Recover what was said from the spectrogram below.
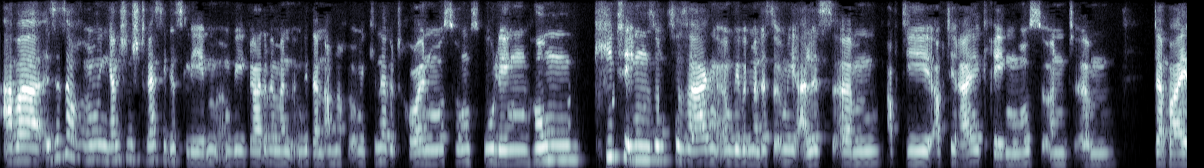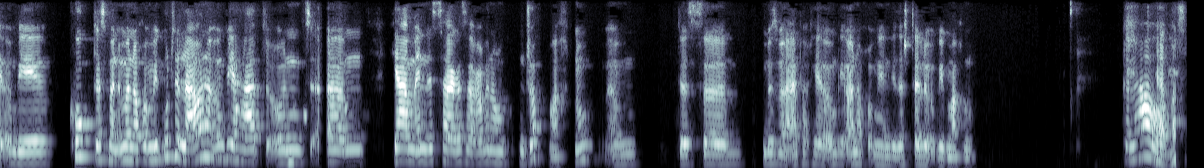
Aber es ist auch irgendwie ein ganz schön stressiges Leben, irgendwie gerade wenn man irgendwie dann auch noch irgendwie Kinder betreuen muss, Homeschooling, Homekeating sozusagen, irgendwie, wenn man das irgendwie alles ähm, auf, die, auf die Reihe kriegen muss und ähm, dabei irgendwie guckt, dass man immer noch irgendwie gute Laune irgendwie hat und ähm, ja, am Ende des Tages auch einfach noch einen guten Job macht. Ne? Ähm, Das äh, müssen wir einfach ja irgendwie auch noch irgendwie an dieser Stelle irgendwie machen. Genau. Ja, was,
